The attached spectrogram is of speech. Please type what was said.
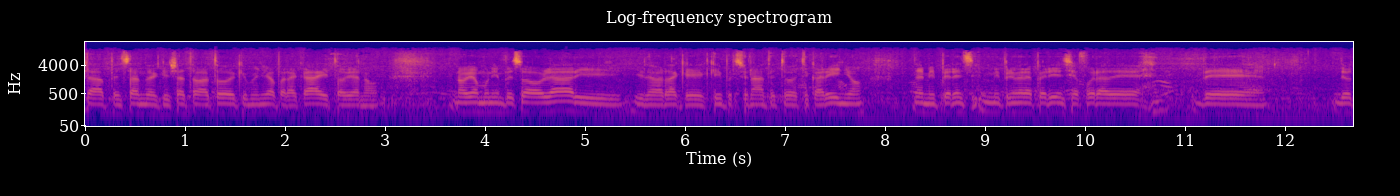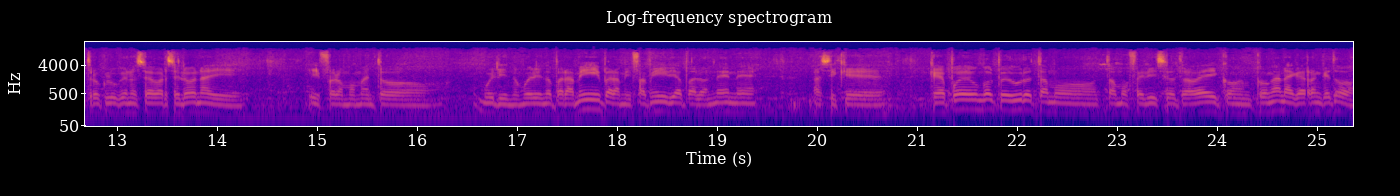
ya pensando de que ya estaba todo y que venía para acá y todavía no, no habíamos ni empezado a hablar y, la verdad que, impresionante todo este cariño. Es mi, mi primera experiencia fuera de, de, otro club que no sea Barcelona y, y fueron momentos muy lindos, muy lindos para mí, para mi familia, para los nenes. Así que que después de un golpe duro estamos, estamos felices otra vez y con, ganas de que arranque todo.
